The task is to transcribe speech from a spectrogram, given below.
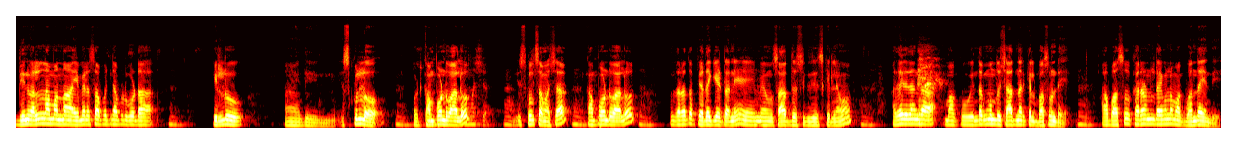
దీనివల్ల మొన్న ఎమ్మెల్యే సాబ్ వచ్చినప్పుడు కూడా ఇల్లు ఇది స్కూల్లో ఒకటి కాంపౌండ్ వాళ్ళు స్కూల్ సమస్య. కాంపౌండ్ వాళ్ళు తర్వాత పెద్ద గేట్ అని మేము సార్ దృష్టికి తీసుకెళ్ళాము. అదేవిధంగా మాకు ఇంతకుముందు షాద్నర్కెళ్ళి బస్సు ఉండే. ఆ బస్సు కరోనా టైంలో మాకు బంద్ అయింది.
